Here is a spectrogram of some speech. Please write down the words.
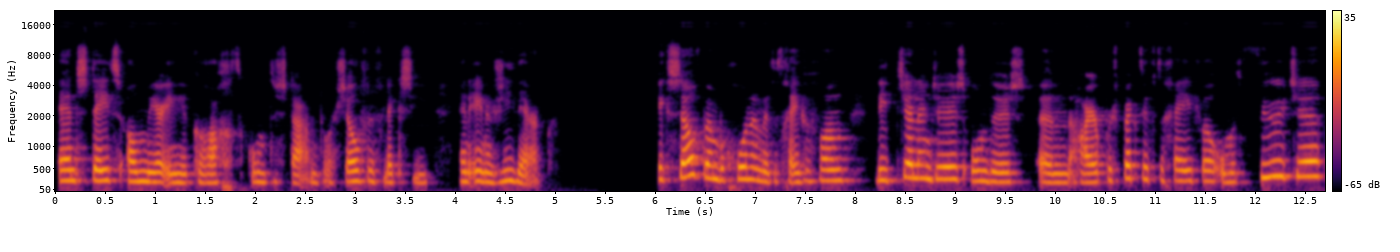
En steeds al meer in je kracht komt te staan door zelfreflectie en energiewerk. Ik zelf ben begonnen met het geven van die challenges om dus een higher perspective te geven, om het vuurtje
